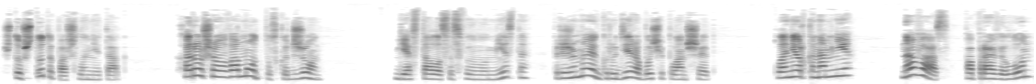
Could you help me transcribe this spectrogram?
что что-то пошло не так. Хорошего вам отпуска, Джон. Я встала со своего места прижимая к груди рабочий планшет. «Планерка на мне?» «На вас», — поправил он,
